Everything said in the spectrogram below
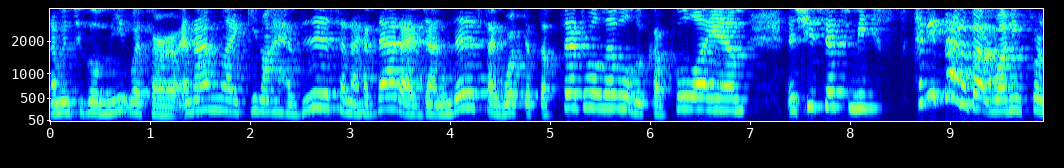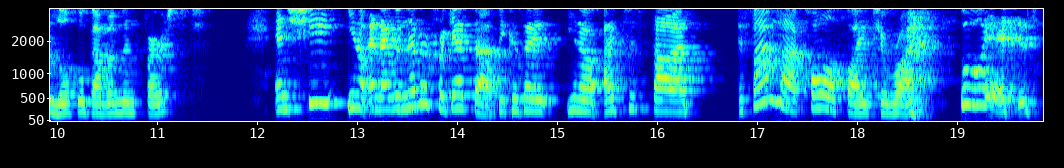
I went to go meet with her and I'm like, you know, I have this and I have that. I've done this. I worked at the federal level. Look how cool I am. And she said to me, have you thought about running for local government first? And she, you know, and I would never forget that because I, you know, I just thought if I'm not qualified to run, who is?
